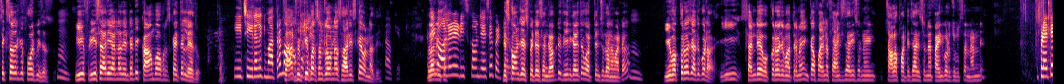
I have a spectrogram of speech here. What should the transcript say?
సిక్స్ థౌజండ్కి ఫోర్ పీసెస్. ఈ ఫ్రీ సారీ అన్నది ఏంటంటే కాంబో ఆఫర్స్కి అయితే లేదు. ఈ చీరలకి మాత్రం ఫ్లాట్ ఫిఫ్టీ పర్సెంట్లో ఉన్న సారీస్కే ఉన్నది. డిస్కౌంట్ చేసే డిస్కౌంట్ చేసి పెట్టేశాం కాబట్టి దీనికైతే వర్తించదు అనమాట. ఈ ఒక్కరోజు అది కూడా ఈ సండే ఒక్కరోజు మాత్రమే ఇంకా పైన ఫ్యాన్సీ సారీస్ ఉన్నాయి చాలా పట్టు సారీస్ ఉన్నాయి పైన కూడా చూపిస్తానండి ఇప్పుడైతే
